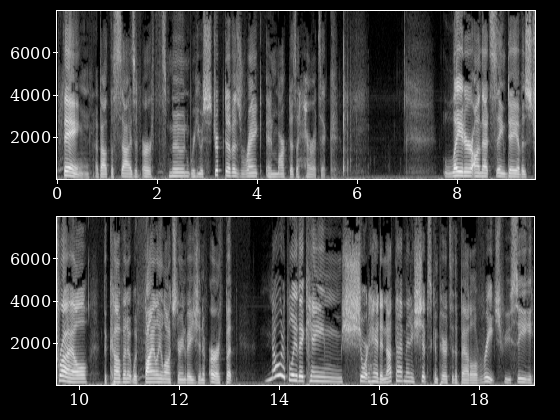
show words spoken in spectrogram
thing about the size of Earth's moon, where he was stripped of his rank and marked as a heretic. Later on that same day of his trial, the Covenant would finally launch their invasion of Earth, but notably they came short-handed, not that many ships compared to the Battle of Reach. You see,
